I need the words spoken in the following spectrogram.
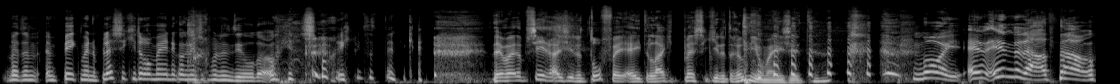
met een, een pik met een plasticje eromheen, dan kan ik net zo goed met een dildo. Ja, sorry, dat vind ik Nee, maar op zich, als je een toffee eet, dan laat je het plasticje er ook niet omheen zitten. mooi. En inderdaad, nou,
